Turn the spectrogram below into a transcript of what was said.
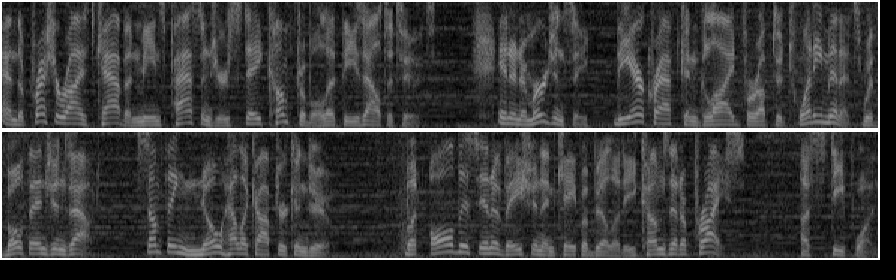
and the pressurized cabin means passengers stay comfortable at these altitudes. In an emergency, the aircraft can glide for up to 20 minutes with both engines out, something no helicopter can do. But all this innovation and capability comes at a price, a steep one.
